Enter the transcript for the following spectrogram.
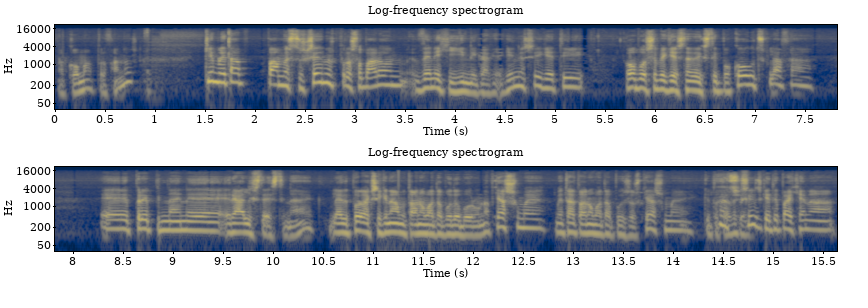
ακόμα προφανώς. Και μετά πάμε στους ξένους. Προς το παρόν δεν έχει γίνει κάποια κίνηση γιατί, όπως είπε και η συνέντευξη τύπου coach Πλάθα, ε, πρέπει να είναι ρεαλιστές στην ΑΕΚ. Δηλαδή, πρώτα ξεκινάμε με τα ονόματα που δεν μπορούμε να πιάσουμε, μετά τα ονόματα που ίσως πιάσουμε και το Έτσι. καθεξής. Γιατί υπάρχει ένα.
